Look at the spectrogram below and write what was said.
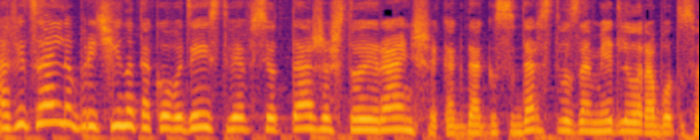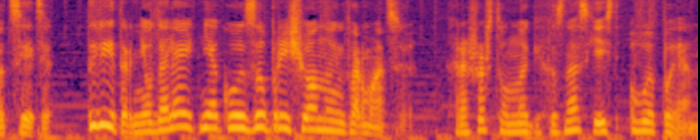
Официально причина такого действия все та же, что и раньше, когда государство замедлило работу соцсети. Твиттер не удаляет некую запрещенную информацию. Хорошо, что у многих из нас есть VPN,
